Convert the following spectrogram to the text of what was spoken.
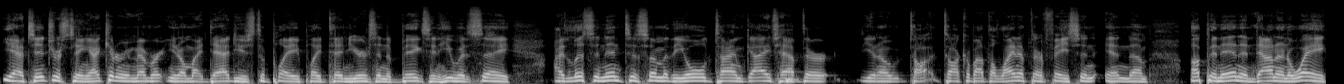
Yeah, it's interesting. I can remember, you know, my dad used to play, played 10 years in the bigs, and he would say, I listen into some of the old time guys have their, you know, talk, talk about the lineup they're facing and um, up and in and down and away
